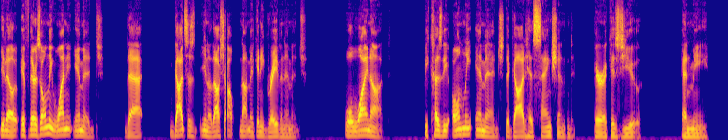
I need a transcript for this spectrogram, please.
you know, if there's only one image that God says, you know, thou shalt not make any graven image. Well, why not? Because the only image that God has sanctioned, Eric, is you and me.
